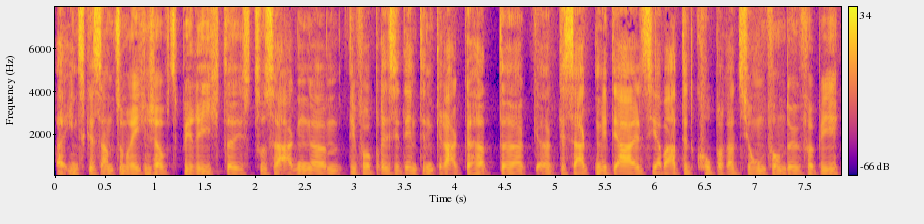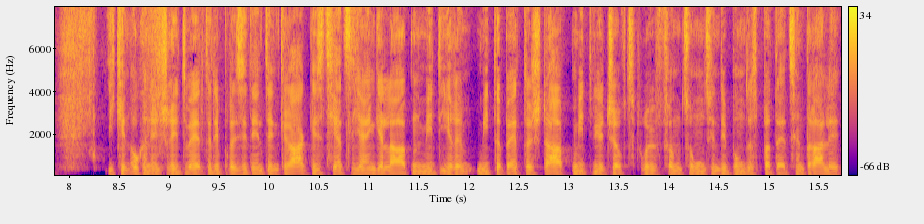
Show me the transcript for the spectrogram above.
Äh, insgesamt zum Rechenschaftsbericht äh, ist zu sagen, ähm, die Frau Präsidentin Kracker hat äh, gesagt medial, sie erwartet Kooperation von der ÖVP. Ich gehe noch einen Schritt weiter. Die Präsidentin Krag ist herzlich eingeladen, mit ihrem Mitarbeiterstab, mit Wirtschaftsprüfern zu uns in die Bundesparteizentrale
